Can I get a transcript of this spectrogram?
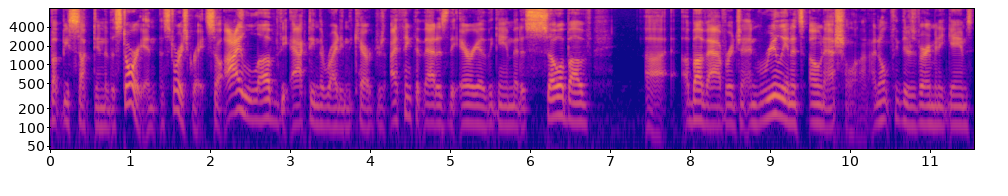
but be sucked into the story and the story's great so i love the acting the writing the characters i think that that is the area of the game that is so above uh, above average and really in its own echelon i don't think there's very many games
